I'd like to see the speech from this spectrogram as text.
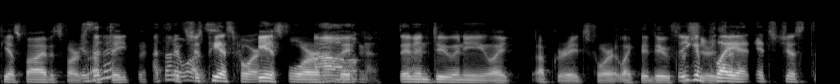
PS5 as far as Isn't it? I thought it was just ps4 PS4, Oh, they, okay. they didn't do any like upgrades for it like they do for so you can play X. it it's just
